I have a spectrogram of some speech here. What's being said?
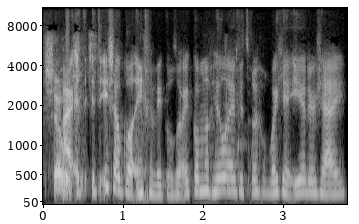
Zo maar het, het, is ook wel ingewikkeld hoor. Ik kom nog heel even terug op wat jij eerder zei.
